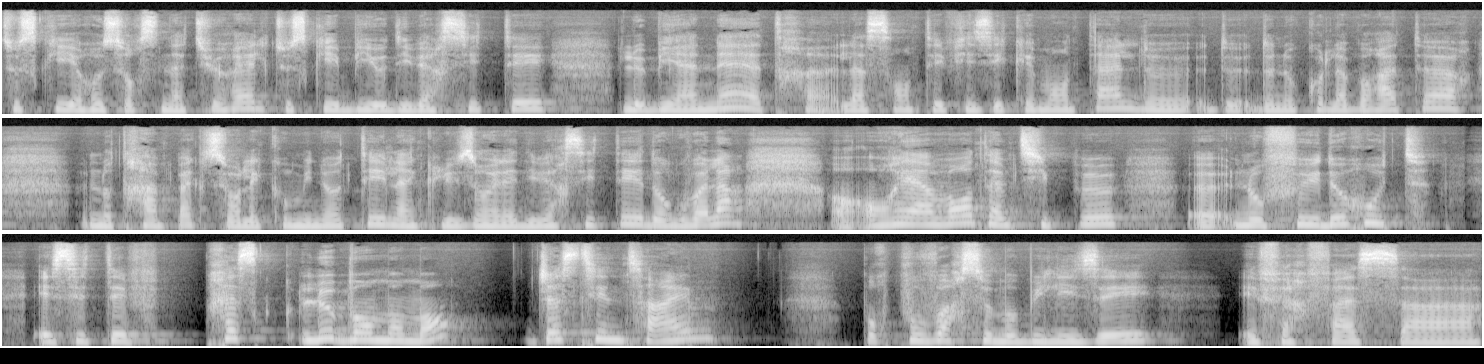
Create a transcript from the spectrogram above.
tout ce qui est ressources naturelles, tout ce qui est biodiversité, le bien-être, la santé physique et mentale de, nos collaborateurs, notre impact sur les communautés, l'inclusion et la diversité. Donc voilà, on réinvente un petit peu nos feuilles de route. Et c'était presque le bon moment, just in time, pour pouvoir se mobiliser et faire face à,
